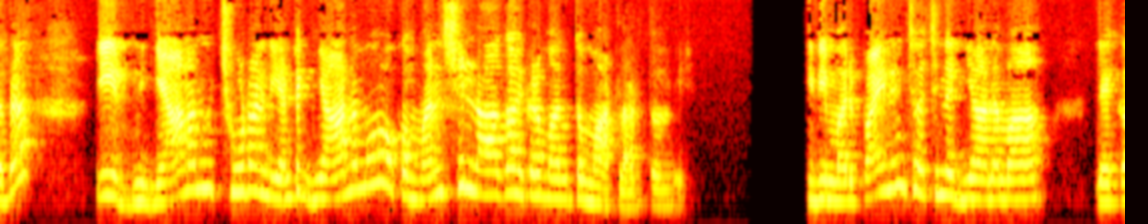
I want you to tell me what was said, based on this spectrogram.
కదా? ఈ జ్ఞానం చూడండి. అంటే జ్ఞానము ఒక మనిషి లాగా ఇక్కడ మనతో మాట్లాడుతుంది. ఇది మరి పైనుంచి వచ్చిన జ్ఞానమా? లేక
